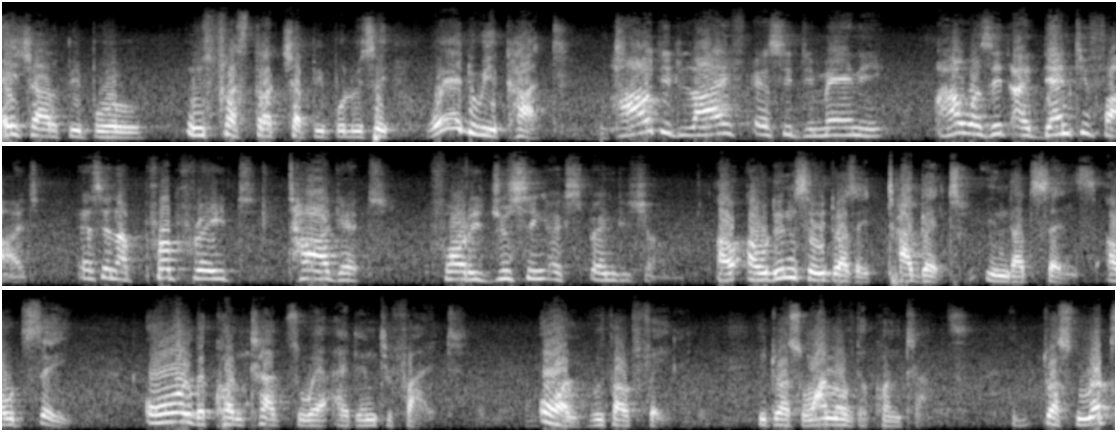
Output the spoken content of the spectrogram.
HR people, infrastructure people, we say, where do we cut? How did Life Esidimeni, how was it identified as an appropriate target for reducing expenditure? I, I wouldn't say it was a target in that sense. I would say all the contracts were identified, all without fail. It was one of the contracts. It was not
